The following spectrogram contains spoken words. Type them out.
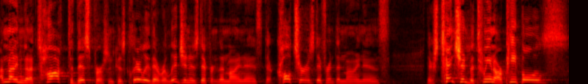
I'm not even going to talk to this person because clearly their religion is different than mine is, their culture is different than mine is. There's tension between our peoples.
